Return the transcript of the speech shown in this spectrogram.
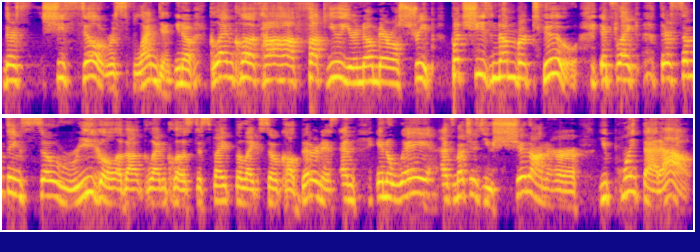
There's she's still resplendent. You know, Glenn Close, haha, fuck you, you're no Meryl Streep, but she's number two. It's like there's something so regal about Glenn Close, despite the like so-called bitterness. And in a way, as much as you shit on her, you point that out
